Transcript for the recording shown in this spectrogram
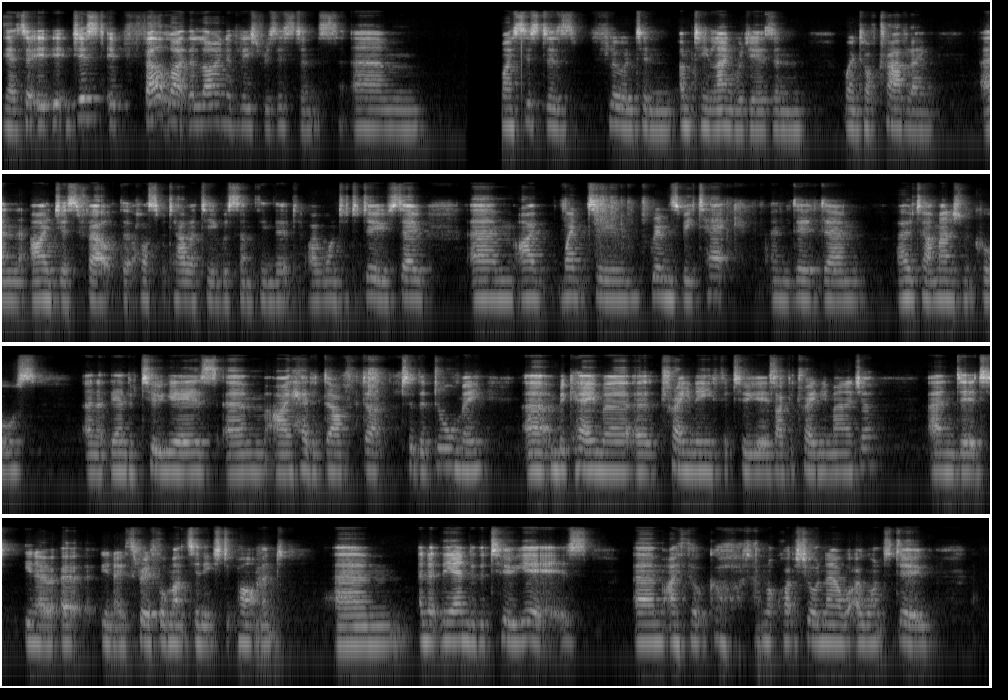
yeah so it, it just it felt like the line of least resistance. Um my sister's fluent in umpteen languages and went off traveling and I just felt that hospitality was something that I wanted to do. So um, I went to Grimsby Tech and did um, a hotel management course. And at the end of two years, um, I headed off to the Dormy uh, and became a, a, trainee for two years, like a trainee manager, and did you know uh, you know three or four months in each department. Um, and at the end of the two years, um, I thought, God, I'm not quite sure now what I want to do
